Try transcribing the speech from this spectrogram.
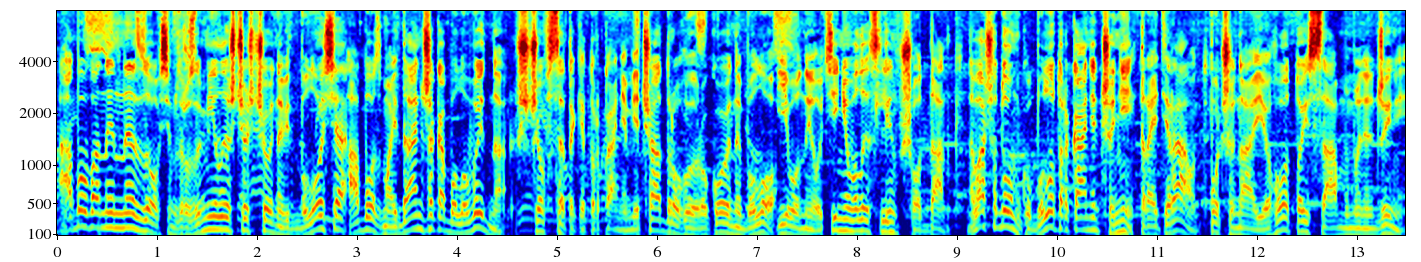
Або вони не зовсім зрозуміли, що щойно відбулося, або з майданчика було видно, що все-таки торкання м'яча другою рукою не було, і вони оцінювали сліншот данк. На вашу думку, було торкання чи ні? Третій раунд. Починає його той самий Менеджині.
